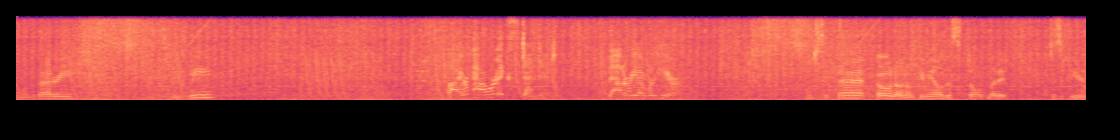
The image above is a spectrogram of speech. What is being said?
I want the battery. Excuse me. Firepower extended. Battery over here. I'll just take that. Oh no no, give me all this. Don't let it disappear.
